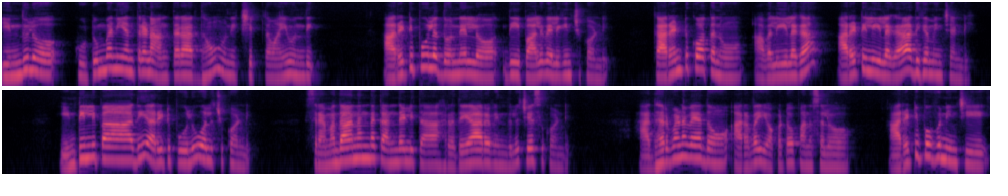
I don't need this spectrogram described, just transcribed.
ఇందులో కుటుంబ నియంత్రణ అంతరార్థం నిక్షిప్తమై ఉంది. అరటి పూల దొన్నెల్లో దీపాలు వెలిగించుకోండి. కరెంటు కోతను అవలీలగా అరటిలీలగా అధిగమించండి. ఇంటిల్లిపాది అరటిపూలు ఒలుచుకోండి. శ్రమదానంద కందళిత హృదయారవిందులు చేసుకోండి. అధర్వణ వేదం అరవై ఒకటో పనసలో అరటి పువ్వు నుంచి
